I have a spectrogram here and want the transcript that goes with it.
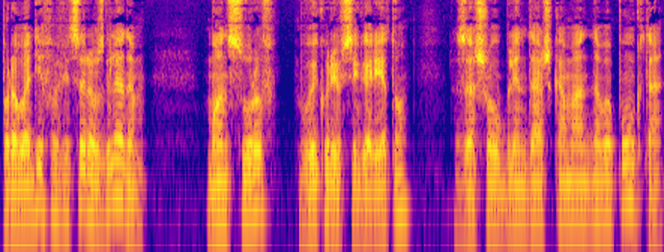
Проводив офицера взглядом, Мансуров, выкурив сигарету, зашел в блиндаж командного пункта.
